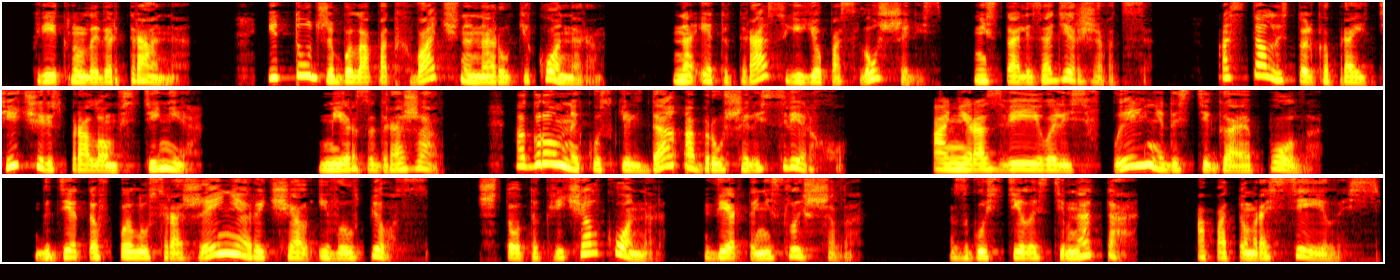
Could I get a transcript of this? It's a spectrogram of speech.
— крикнула Вертрана. И тут же была подхвачена на руки Конором. На этот раз ее послушались, не стали задерживаться. Осталось только пройти через пролом в стене. Мир задрожал. Огромные куски льда обрушились сверху. Они развеивались в пыль, не достигая пола. Где-то в пылу сражения рычал и выл пес. Что-то кричал Конор, Верта не слышала. Сгустилась темнота, а потом рассеялась.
